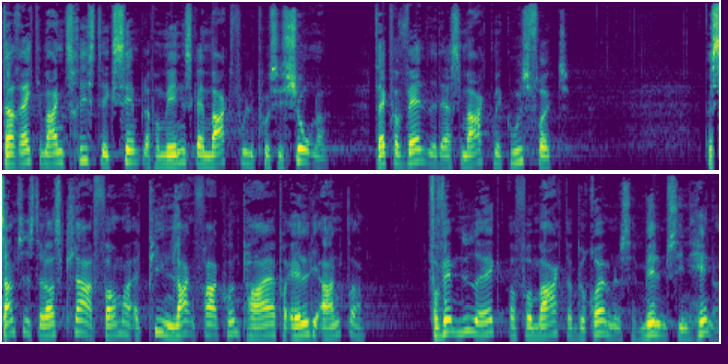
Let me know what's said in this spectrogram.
Der er rigtig mange triste eksempler på mennesker i magtfulde positioner, der ikke forvaltede deres magt med Guds frygt. Men samtidig står det også klart for mig, at pilen langt fra kun peger på alle de andre. For hvem nyder ikke at få magt og berømmelse mellem sine hænder?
